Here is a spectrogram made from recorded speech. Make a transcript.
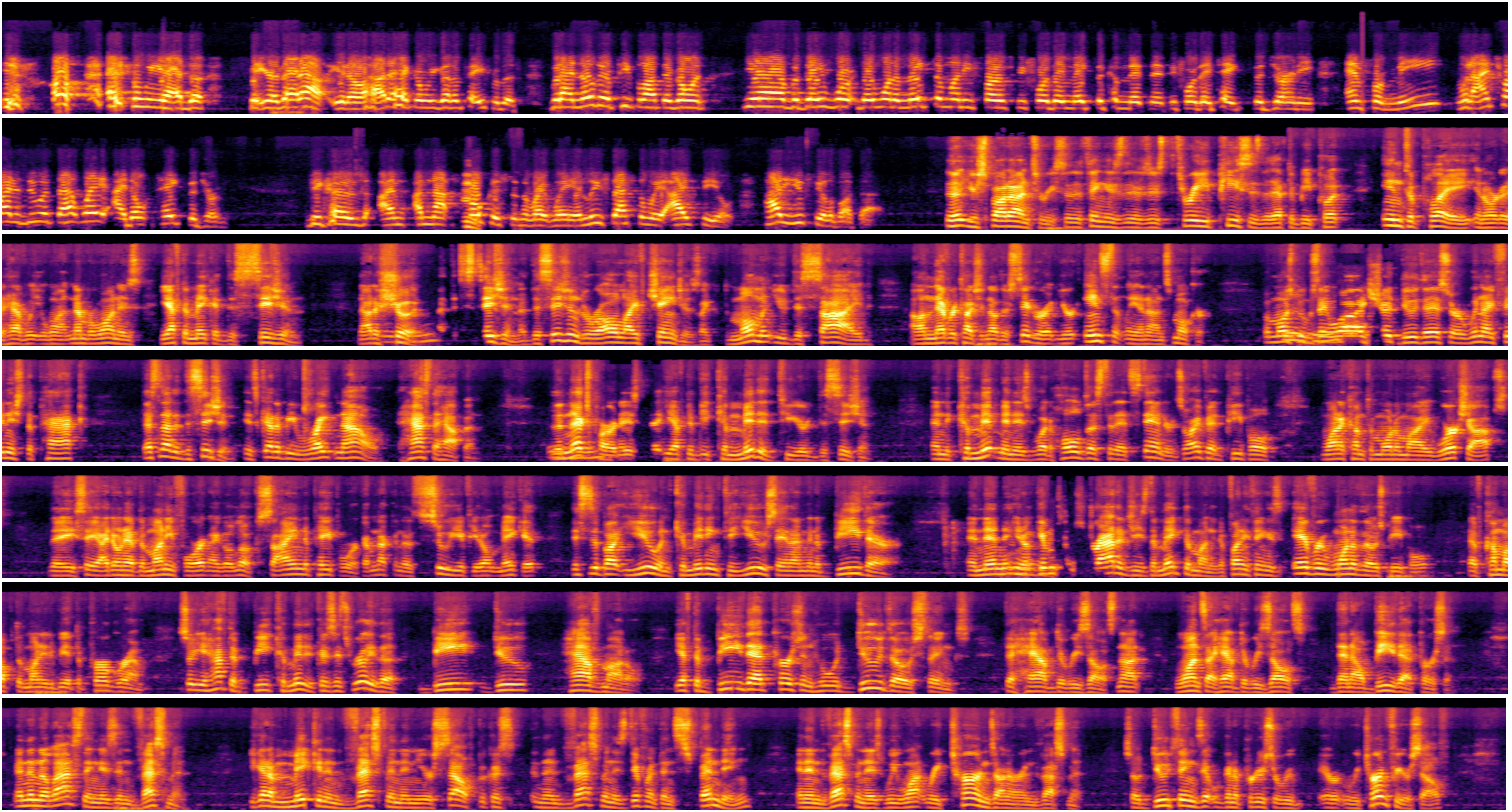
You know, and we had to figure that out. You know, how the heck are we going to pay for this? But I know there are people out there going, yeah, but they work, they want to make the money first before they make the commitment, before they take the journey. And for me, when I try to do it that way, I don't take the journey because I'm I'm not mm. focused in the right way. At least that's the way I feel. How do you feel about that? You're spot on, Teresa. The thing is, there's just three pieces that have to be put into play in order to have what you want. Number one is you have to make a decision, not a mm-hmm. should, a decision. A decisions where all life changes. Like the moment you decide, I'll never touch another cigarette, you're instantly a non smoker. But most mm-hmm. people say, mm-hmm. well, I should do this, or when I finish the pack. That's not a decision. It's got to be right now. It has to happen. The mm-hmm. next part is that you have to be committed to your decision. And the commitment is what holds us to that standard. So I've had people want to come to one of my workshops. They say, I don't have the money for it. And I go, look, sign the paperwork. I'm not going to sue you if you don't make it. This is about you and committing to you, saying, I'm going to be there. And then, you know, give mm-hmm. them some strategies to make the money. The funny thing is, every one of those people have come up the money to be at the program. So you have to be committed because it's really the be, do, have model. You have to be that person who would do those things to have the results, not once I have the results, then I'll be that person. And then the last thing is investment. You got to make an investment in yourself because an investment is different than spending. An investment is we want returns on our investment. So do things that we're going to produce a, re- a return for yourself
